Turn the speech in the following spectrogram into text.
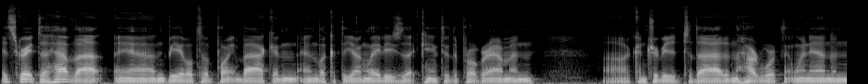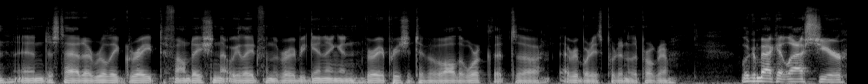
it's great to have that and be able to point back and, and look at the young ladies that came through the program and uh, contributed to that and the hard work that went in and, and just had a really great foundation that we laid from the very beginning and very appreciative of all the work that uh, everybody's put into the program. Looking back at last year,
